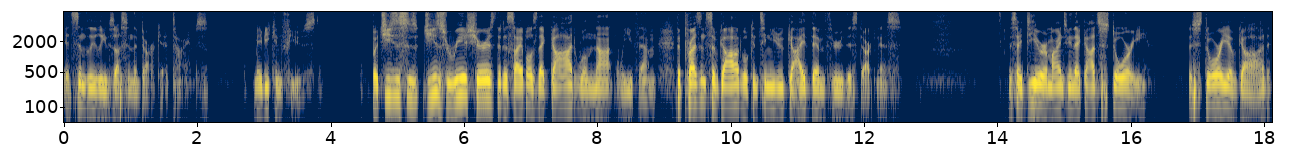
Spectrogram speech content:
it simply leaves us in the dark at times, maybe confused. But Jesus, is, Jesus reassures the disciples that God will not leave them. The presence of God will continue to guide them through this darkness. This idea reminds me that God's story, the story of God,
